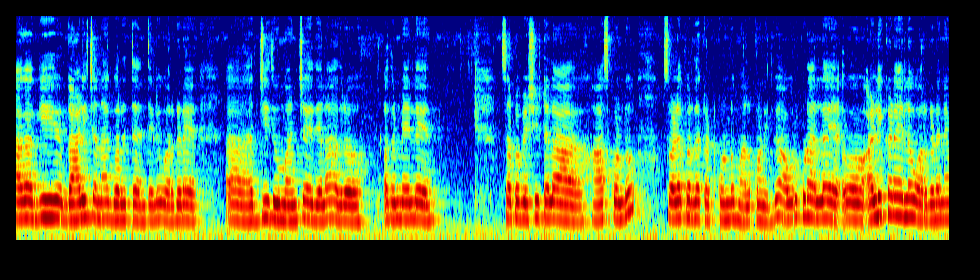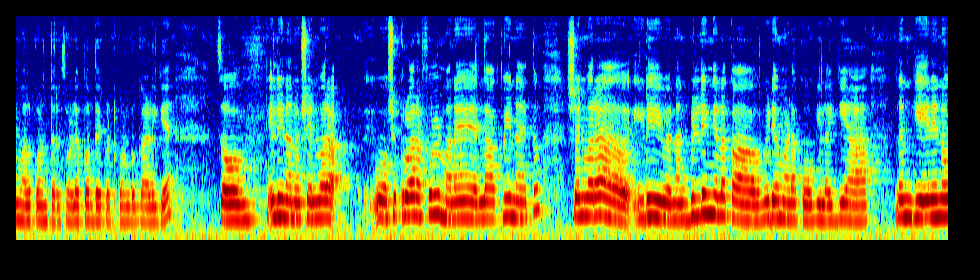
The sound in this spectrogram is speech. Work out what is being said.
ಹಾಗಾಗಿ ಗಾಳಿ ಚೆನ್ನಾಗಿ ಬರುತ್ತೆ ಅಂತೇಳಿ ಹೊರಗಡೆ ಅಜ್ಜಿದು ಮಂಚ ಇದೆಯಲ್ಲ, ಅದರ, ಅದ್ರ ಮೇಲೆ ಸ್ವಲ್ಪ ಬೆಡ್ಶೀಟೆಲ್ಲ ಹಾಸ್ಕೊಂಡು ಸೊಳ್ಳೆ ಪರದೆ ಕಟ್ಕೊಂಡು ಮಲ್ಕೊಂಡಿದ್ವಿ. ಅವರು ಕೂಡ ಅಲ್ಲೇ ಹಳ್ಳಿ ಕಡೆ ಎಲ್ಲ ಹೊರ್ಗಡೆನೇ ಮಲ್ಕೊತಾರೆ ಸೊಳ್ಳೆ ಪರದೆ ಕಟ್ಕೊಂಡು ಗಾಳಿಗೆ. ಸೊ ಇಲ್ಲಿ ನಾನು ಶನಿವಾರ ಶುಕ್ರವಾರ ಫುಲ್ ಮನೆ ಎಲ್ಲ ಕ್ಲೀನ್ ಆಯಿತು. ಶನಿವಾರ ಇಡೀ ನಾನು ಬಿಲ್ಡಿಂಗ್ ಎಲ್ಲ ಕಾ ವಿಡಿಯೋ ಮಾಡೋಕ್ಕೆ ಹೋಗಿಲ್ಲ. ಯಾ ನನಗೆ ಏನೇನೋ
